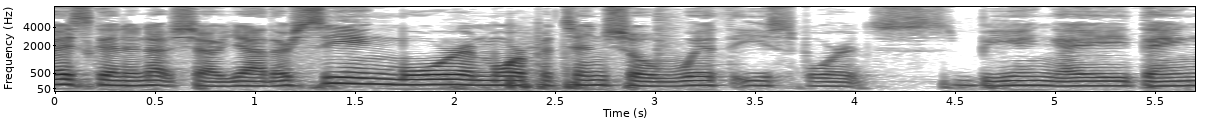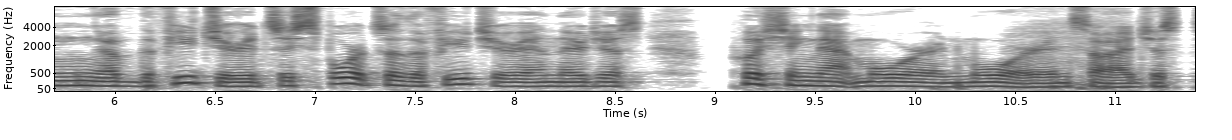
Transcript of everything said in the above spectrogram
basically in a nutshell yeah they're seeing more and more potential with esports being a thing of the future. It's a sports of the future and they're just pushing that more and more. And so i just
